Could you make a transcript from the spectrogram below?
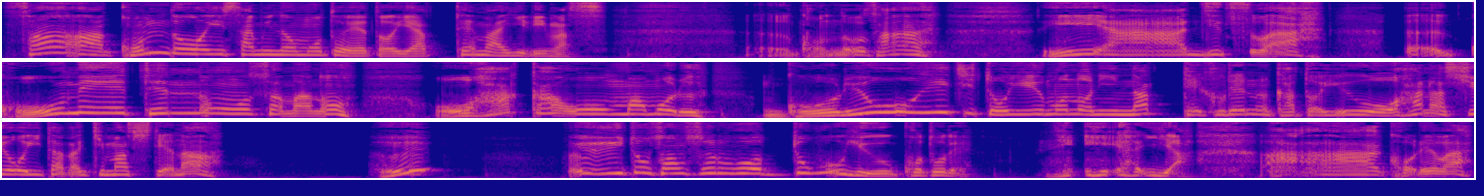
さあ、近藤勇のもとへとやってまいります。近藤さん、いや実は、孔明天皇様のお墓を守る御陵絵寺というものになってくれぬかというお話をいただきましてな。え伊藤さんそれはどういうことで？いやいや、ああ、これは、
